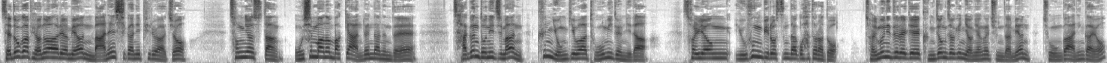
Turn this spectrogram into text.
제도가 변화하려면 많은 시간이 필요하죠. 청년수당 50만원 밖에 안 된다는데 작은 돈이지만 큰 용기와 도움이 됩니다. 설령 유흥비로 쓴다고 하더라도 젊은이들에게 긍정적인 영향을 준다면 좋은 거 아닌가요?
